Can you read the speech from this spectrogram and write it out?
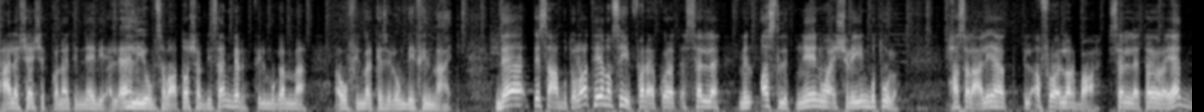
على شاشة قناة النادي الأهلي يوم 17 ديسمبر في المجمع أو في المركز الأولمبي في المعادي. ده تسع بطولات هي نصيب فرع كرة السلة من أصل 22 بطولة. حصل عليها الأفرع الأربعة سلة طايرة يد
